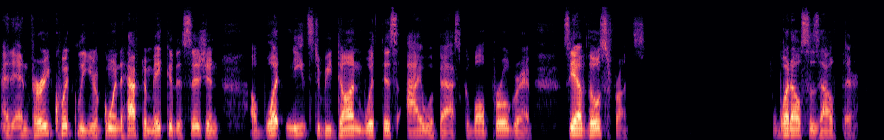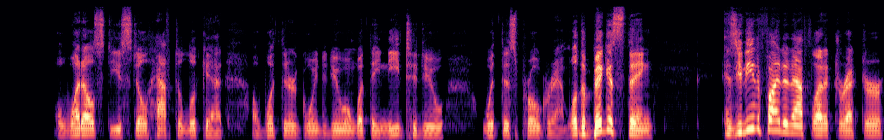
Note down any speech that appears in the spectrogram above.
And, and very quickly, you're going to have to make a decision of what needs to be done with this Iowa basketball program. So you have those fronts. What else is out there? what else do you still have to look at of what they're going to do and what they need to do with this program? Well, the biggest thing is you need to find an athletic director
